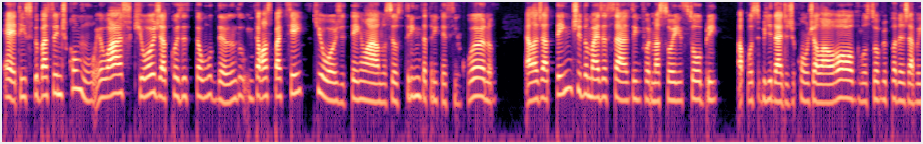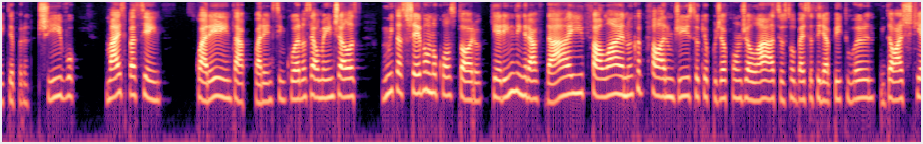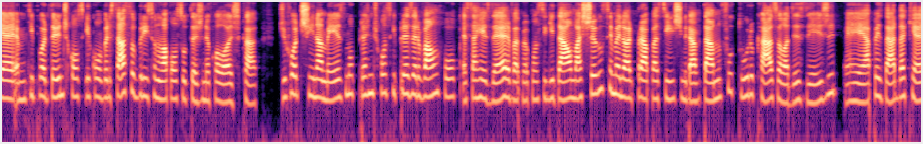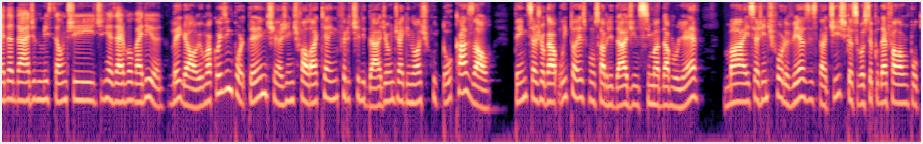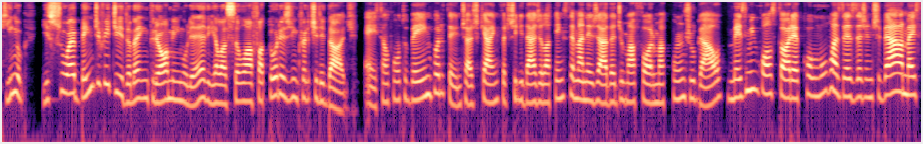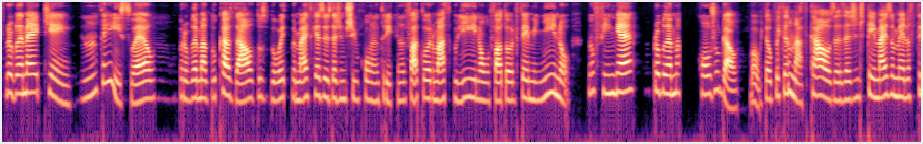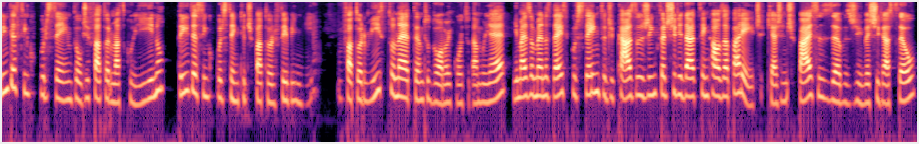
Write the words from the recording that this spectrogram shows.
É, tem sido bastante comum. Eu acho que hoje as coisas estão mudando. Então, as pacientes que hoje têm lá nos seus 30, 35 anos, elas já têm tido mais essas informações sobre a possibilidade de congelar óvulos, sobre o planejamento reprodutivo. Mais pacientes 40, 45 anos, realmente elas Muitas chegam no consultório querendo engravidar e falam, ah, nunca falaram disso, que eu podia congelar, se eu soubesse eu teria feito antes. Então, acho que é, é muito importante conseguir conversar sobre isso numa consulta ginecológica de rotina mesmo, para a gente conseguir preservar um pouco essa reserva, para conseguir dar uma chance melhor para a paciente engravidar no futuro, caso ela deseje, é, apesar da queda da diminuição de, de reserva ovariana. Legal. E uma coisa importante é a gente falar que a infertilidade é um diagnóstico do casal tende-se a jogar muito a responsabilidade em cima da mulher, mas se a gente for ver as estatísticas, se você puder falar um pouquinho, isso é bem dividido, né, entre homem e mulher em relação a fatores de infertilidade. É, esse é um ponto bem importante. Acho que a infertilidade ela tem que ser manejada de uma forma conjugal. Mesmo em consultório é comum, às vezes, a gente vê, ah, mas o problema é quem? Não tem isso, é o problema do casal, dos dois, por mais que às vezes a gente encontre um fator masculino um fator feminino, no fim é problema conjugal. Bom, então pensando nas causas, a gente tem mais ou menos 35% de fator masculino, 35% de fator feminino, um fator misto, né, tanto do homem quanto da mulher, e mais ou menos 10% de casos de infertilidade sem causa aparente, que a gente faz esses exames de investigação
